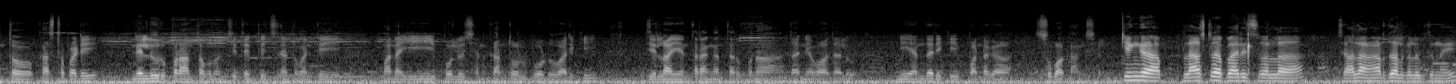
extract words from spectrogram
ఎంతో కష్టపడి నెల్లూరు ప్రాంతం నుంచి తెప్పించినటువంటి మన ఈ పొల్యూషన్ కంట్రోల్ బోర్డు వారికి జిల్లా యంత్రాంగం తరఫున ధన్యవాదాలు. మీ అందరికీ పండగ శుభాకాంక్షలు. ముఖ్యంగా ప్లాస్టర్ ఆఫ్ ప్యారిస్ వల్ల చాలా అనర్థాలు కలుగుతున్నాయి.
